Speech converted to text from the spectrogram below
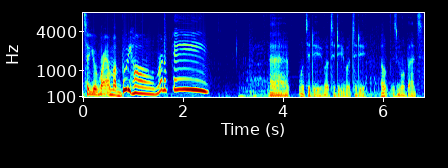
So you're right on my booty hole. Run away. Uh, what to do? What to do? What to do? Oh, there's more birds.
